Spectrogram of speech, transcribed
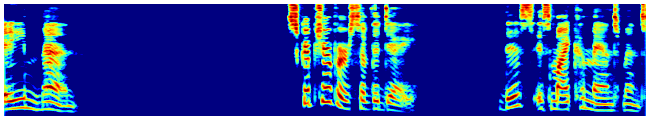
Amen. Scripture verse of the day This is my commandment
